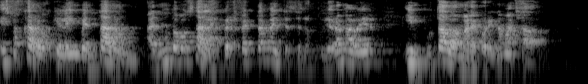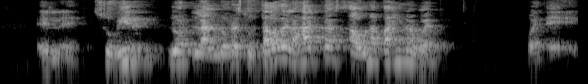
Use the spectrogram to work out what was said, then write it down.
esos cargos que le inventaron a Edmundo González perfectamente se los pudieron haber imputado a María Corina Machado. El, eh, subir los, la- los resultados de las actas a una página web. Pues eh,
